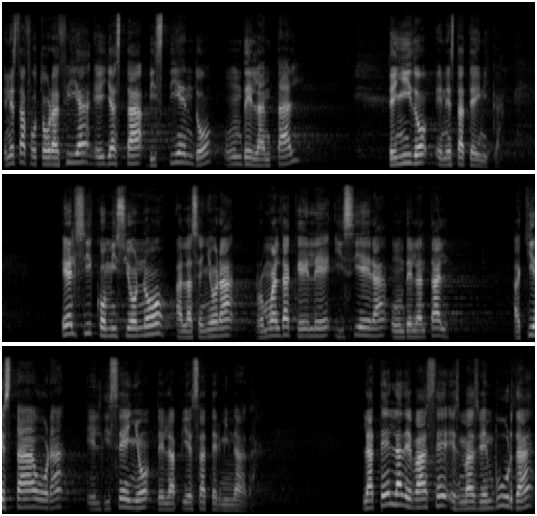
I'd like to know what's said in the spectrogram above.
En esta fotografía ella está vistiendo un delantal teñido en esta técnica. Sí comisionó a la señora Romualda que le hiciera un delantal. Aquí está ahora el diseño de la pieza terminada. La tela de base es más bien burda,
